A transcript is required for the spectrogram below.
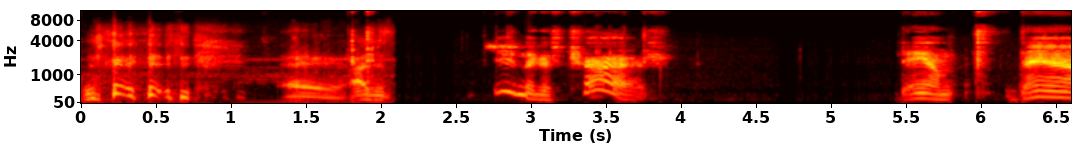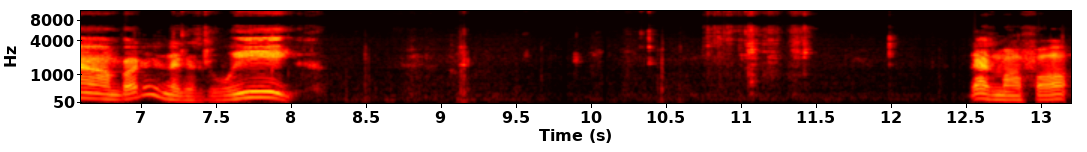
hey, I just These niggas trash. Damn, damn, bro, these niggas weak. That's my fault.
